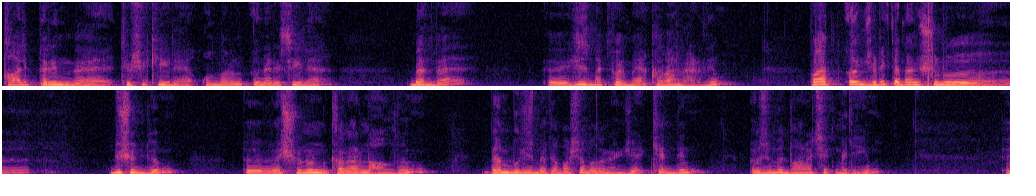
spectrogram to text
taliplerin de teşvikiyle, onların önerisiyle ben de e, hizmet vermeye karar verdim. Fakat öncelikle ben şunu e, düşündüm e, ve şunun kararını aldım. Ben bu hizmete başlamadan önce kendim özümü dara çekmeliyim. E,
